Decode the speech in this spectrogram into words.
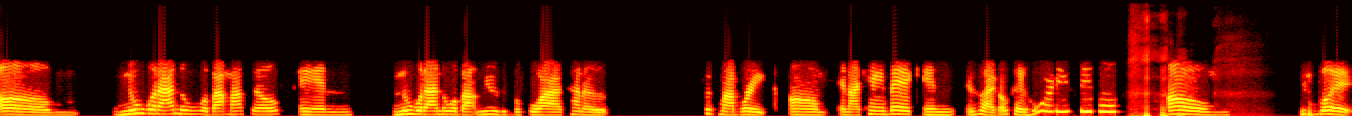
um knew what I knew about myself and knew what I knew about music before I kind of took my break. Um and I came back and it's like, okay, who are these people? um but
